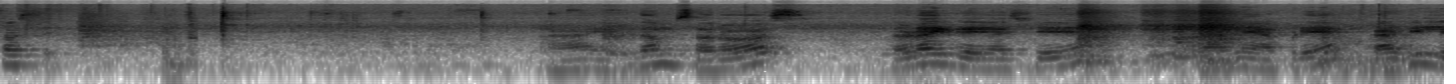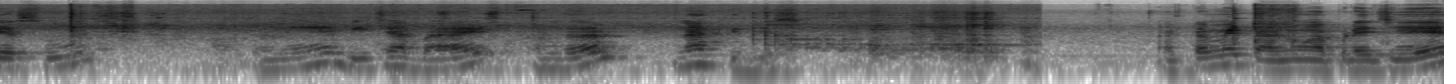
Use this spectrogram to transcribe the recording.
થશે. હા, એકદમ સરસ તળાઈ ગયા છે. આને આપણે કાઢી લેશું અને બીજા બાઇટ અંદર નાખી દઈશું. આ ટમેટાનું આપણે જે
